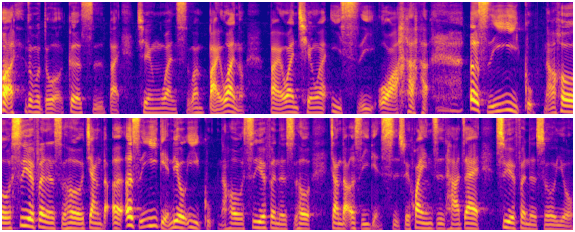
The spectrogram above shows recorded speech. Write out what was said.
哇，这么多！个十百千万十万百万哦，百万千万亿十亿，哇，二十一亿股。然后四月份的时候降到呃二十一点六亿股，然后四月份的时候降到二十一点四，所以换言之，他在四月份的时候有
